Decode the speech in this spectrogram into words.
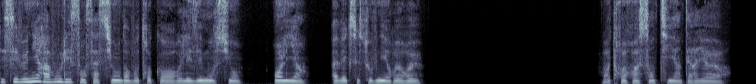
Laissez venir à vous les sensations dans votre corps et les émotions en lien avec ce souvenir heureux. Votre ressenti intérieur.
